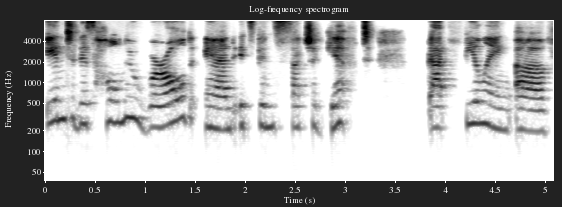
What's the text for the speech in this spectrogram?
into this whole new world. And it's been such a gift. That feeling of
